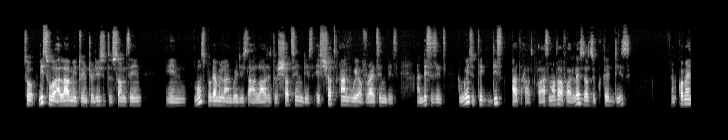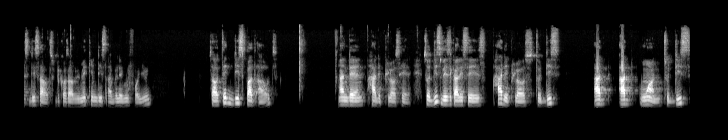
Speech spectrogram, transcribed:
So this will allow me to introduce you to something in most programming languages that allows you to shorten this, a shorthand way of writing this. And this is it. I'm going to take this part out. Or as a matter of fact, let's just duplicate this and comment this out because I'll be making this available for you. So I'll take this part out and then add a plus here. So this basically says add a plus to this, add add one to this,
